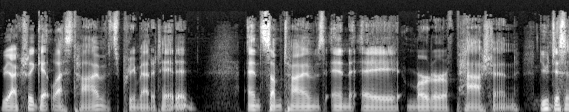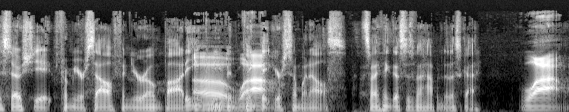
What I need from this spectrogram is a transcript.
you actually get less time if it's premeditated and sometimes in a murder of passion you disassociate from yourself and your own body you Oh, can even wow. think that you're someone else so i think this is what happened to this guy Wow.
